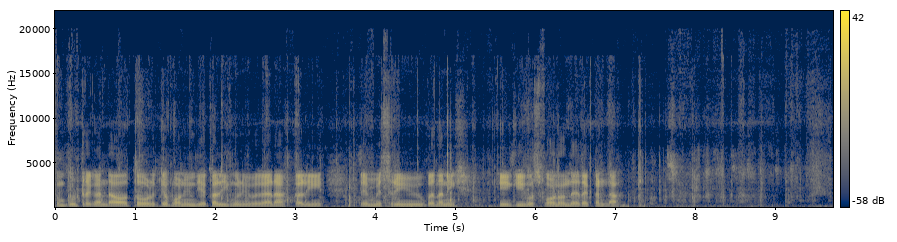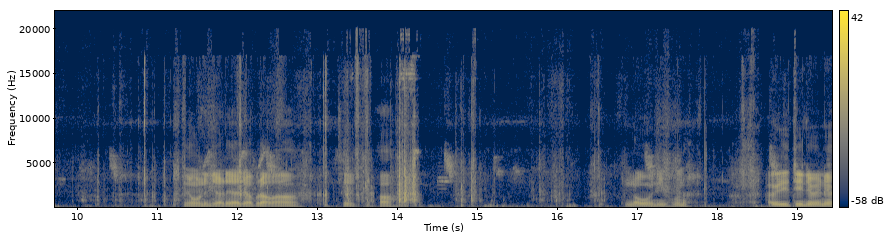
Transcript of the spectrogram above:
ਕੰਪਿਊਟਰ ਕੰਡਾ ਉਹ ਤੋਲ ਕੇ ਪਾਉਣੀ ਹੁੰਦੀ ਹੈ ਕਲੀ ਕੁਲੀ ਵਗੈਰਾ, ਕਲੀ ਤੇ ਮਿਸਰੀ ਪਤਾ ਨਹੀਂ ਕੀ ਕੀ ਕੁਛ ਪਾਉਣਾ ਹੁੰਦਾ ਇਹਦਾ ਕੰਡਾ ਹੁਣ ਜੜਿਆ ਜਾ ਭਰਾਵਾ ਤੇ ਆਹ। ਲਓ ਜੀ ਹੁਣ। ਅਗਲੀ ਚੀਜ਼ ਵੇਣੇ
